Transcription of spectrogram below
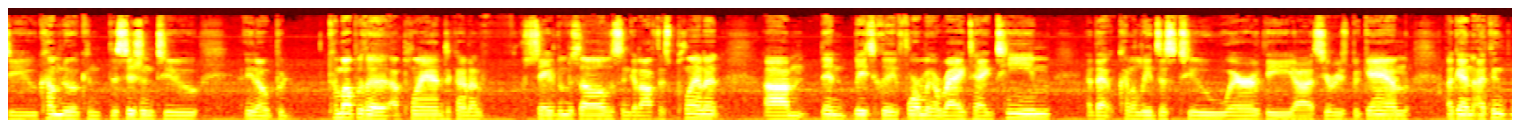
to come to a decision to you know come up with a, a plan to kind of save themselves and get off this planet. Um, then basically forming a ragtag team that kind of leads us to where the uh, series began. Again, I think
